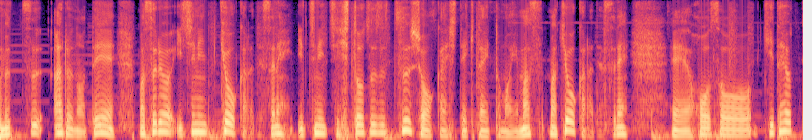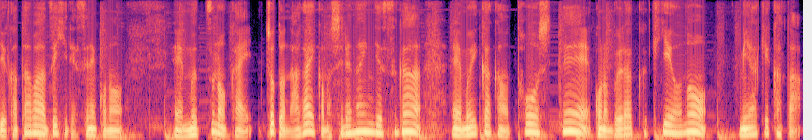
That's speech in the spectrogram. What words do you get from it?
6つあるので、まあ、それを1日、今日からですね、1日1つずつ紹介していきたいと思います。まあ、今日からですね、えー、放送を聞いたよっていう方はぜひですね、このえ6つの回、ちょっと長いかもしれないんですが、え6日間を通して、このブラック企業の見分け方、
